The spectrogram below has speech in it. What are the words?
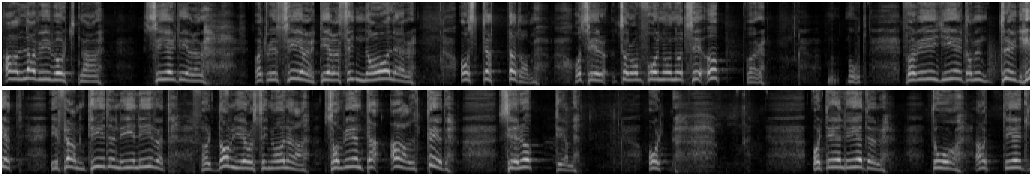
alla vi vuxna ser deras, att vi ser deras signaler och stöttar dem och ser, så de får någon att se upp för. Mot. För vi ger dem en trygghet i framtiden i livet. För de ger oss signalerna som vi inte alltid ser upp till. Och, och det leder då att det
